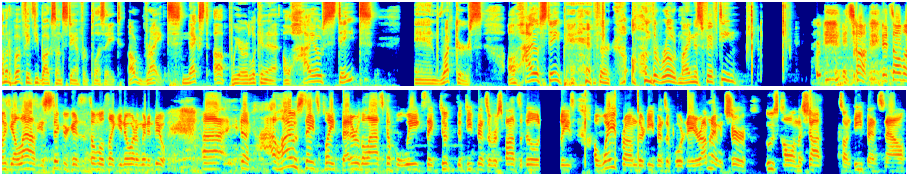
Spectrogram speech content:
I'm going to put 50 bucks on Stanford plus eight. All right. Next up, we are looking at Ohio State and Rutgers. Ohio State Panther on the road minus 15. It's it's almost you laugh, you sticker because it's almost like you know what I'm going to do. Uh, look, Ohio State's played better the last couple weeks. They took the defensive responsibilities away from their defensive coordinator. I'm not even sure who's calling the shots on defense now.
